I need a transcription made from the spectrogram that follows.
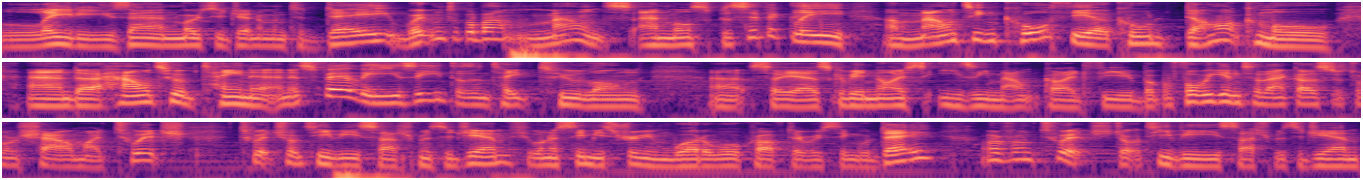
Ladies and mostly gentlemen, today we're going to talk about mounts, and more specifically, a mounting Korthia called Dark Maul, and uh, how to obtain it. And it's fairly easy, doesn't take too long. Uh, so yeah, it's going to be a nice, easy mount guide for you. But before we get into that, guys, just want to shout out my Twitch, twitch.tv slash MrGM. If you want to see me streaming World of Warcraft every single day, I'm over on twitch.tv slash MrGM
